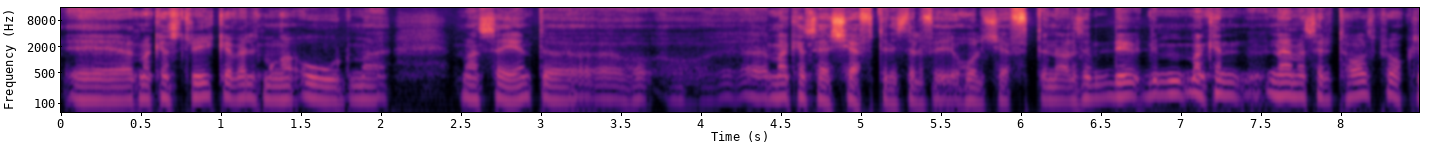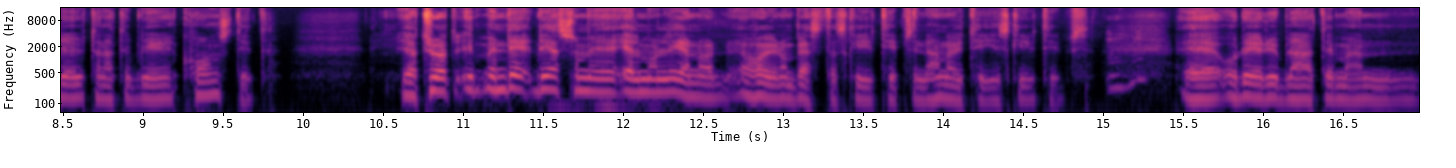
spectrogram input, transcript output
eh, att man kan stryka väldigt många ord. Man, man säger inte... Eh, eh, man kan säga käften istället för håll käften. Alltså det, man kan närma sig det talspråkliga utan att det blir konstigt. Jag tror att, men det, det som är Elmar Leonard har ju de bästa skrivtipsen. Han har ju tio skrivtips. Mm -hmm. eh, och det är ju bland annat det man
